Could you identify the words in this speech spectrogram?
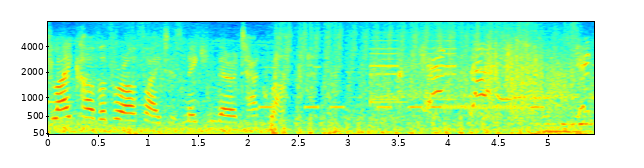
Fly cover for our fighters making their attack run. TIE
